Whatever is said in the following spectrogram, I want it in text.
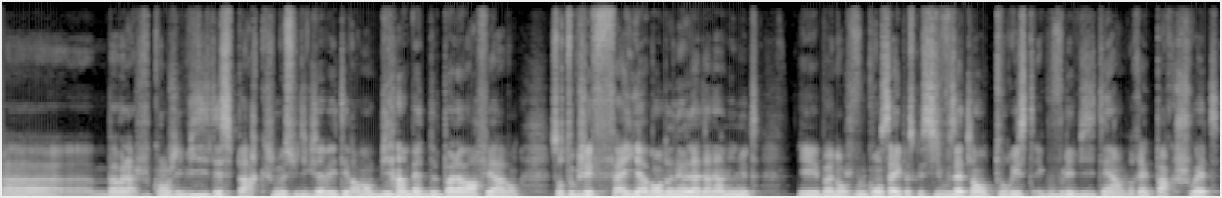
euh, bah voilà, quand j'ai visité ce parc, je me suis dit que j'avais été vraiment bien bête de ne pas l'avoir fait avant. Surtout que j'ai failli abandonner à la dernière minute. Et bah non, je vous le conseille parce que si vous êtes là en touriste et que vous voulez visiter un vrai parc chouette,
